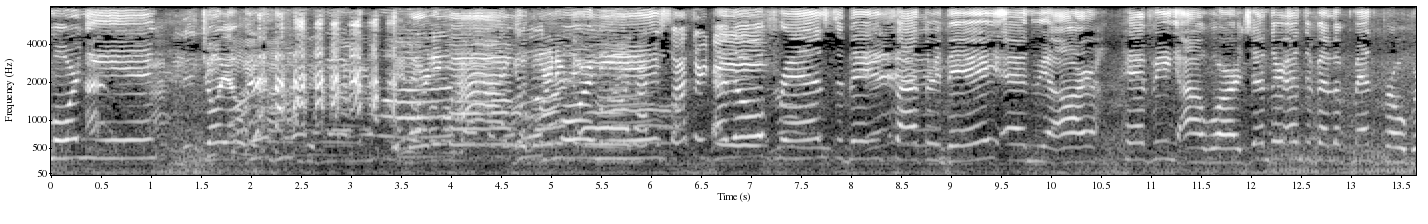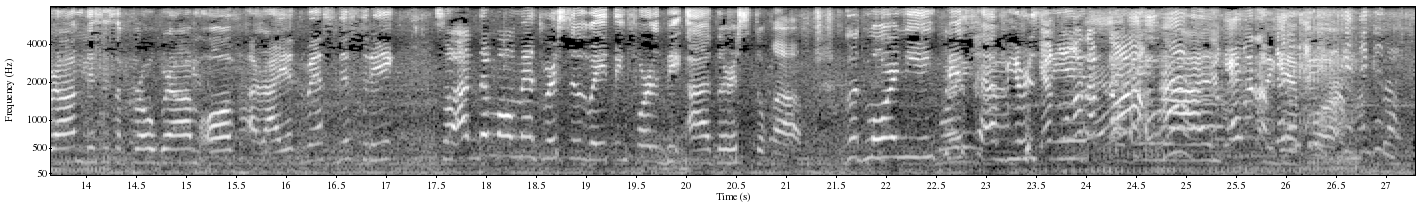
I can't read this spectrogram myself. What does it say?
Good morning. Joy of Good morning, ma'am. Good morning. morning. Saturday. Hello, friends. Today is Saturday, and we are having our Gender and Development Program. This is a program of Arayat West District. So at the moment, we're still waiting for the others to come. Good morning. Please have your seat. Get Sige po.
